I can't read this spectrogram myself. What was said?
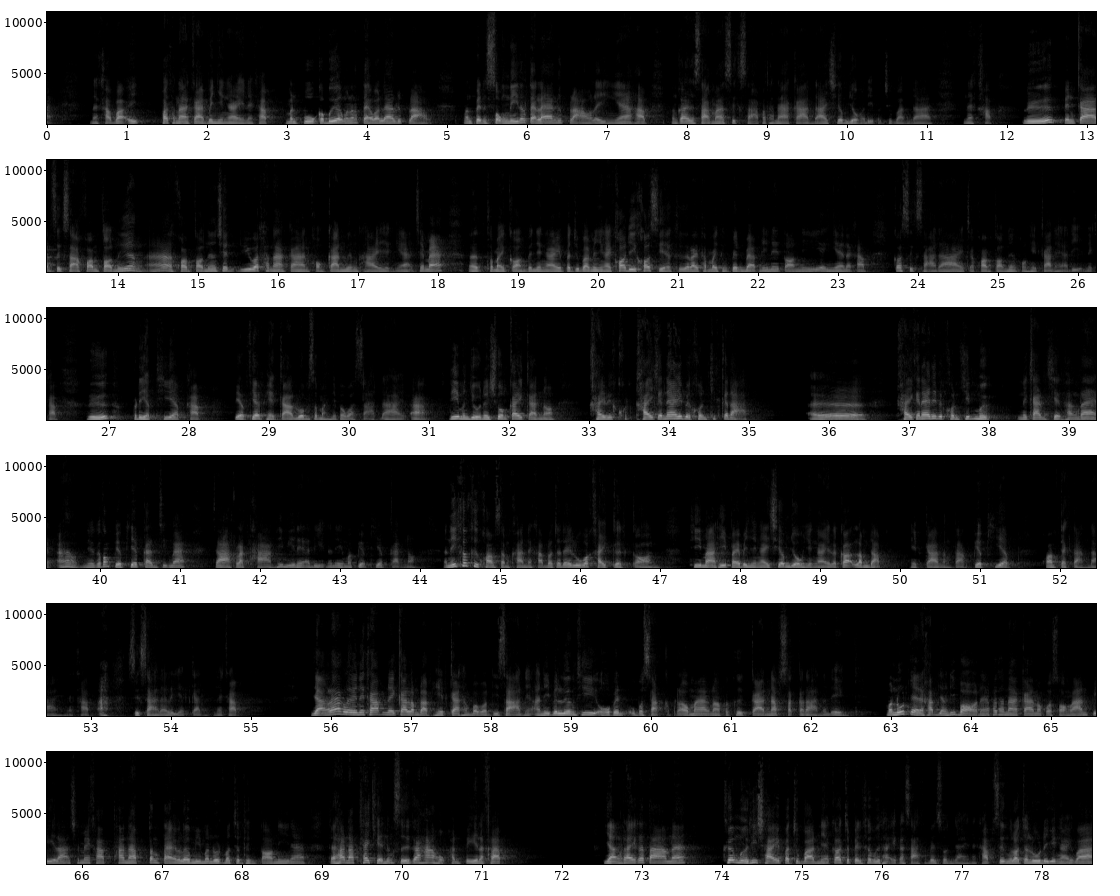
นะครับว่า พัฒนาการเป็นยังไงนะครับ มันปูกระเบื้องมาตั้งแต่วันแรกหรือเปล่า มันเป็นทรงนี้ตั้งแต่แรกหรือเปล่าอะไรอย่างเงี้ยครับ มันก็จะสามารถศึกษาพัฒนาการได้เชื่อมโยงอดีตปัจจุบันได้นะครับ หรือเป็นการศึกษาความต่อเนื่องอความต่อเนื่องเช่น วิวัฒนาการของการเมืองไทยอย่างเงี้ยใช่ไหมสมัยก่อนเป็นยังไง ปัจจุบันเป็นยังไง ข้อดีข้อเสียคืออะไรทำไมถึงเป็นแบบนี้ในตอนนี้อย่างเงี้ยนะครับ ก็ศึกษาได้จากความต่อเนื่องของเหตุการณ์ในอดีตนะครับ หรือเปรียบเทียบครับ เปรียบเทียบเหตุการณ์ร่วมสมัยในประวัติศาสตร์ได้อ่า นี่มันอยู่ในช่วงใกล้กันเนาะใครเป็นใครกันแน่ที่เป็นคนคิดกระดาษ เออ ใครกันแน่ที่เป็นคนคิดหมึกในการเขียนครั้งแรก อ้าวเนี่ยก็ต้องเปรียบเทียบกันจริงไหมจากหลักฐานที่มีในอดีตนั่นเองมาเปรียบเทียบกันเนาะ อันนี้ก็คือความสำคัญนะครับ เราจะได้รู้ว่าใครเกิดก่อน ที่มาที่ไปเป็นยังไงเชื่อมโยงยังไง แล้วก็ลำดับเหตุการณ์ต่างๆ เปรียบเทียบความแตกต่างได้นะครับ อะศึกษารายละเอียดกันนะครับ อย่างแรกเลยนะครับในการลำดับเหตุการณ์ทางประวัติศาสตร์เนี่ยอันนี้เป็นเรื่องที่โอ้เป็นอุปสรรคกับเรามากเนาะก็คือการนับศักราชนั่นเอง มนุษย์เนี่ยนะครับอย่างที่บอกนะพัฒนาการมากว่า 2 ล้านปีแล้วใช่ไหมครับถ้านับตั้งแต่เริ่มมีมนุษย์มาจนถึงตอนนี้นะแต่ถ้านับแค่เขียนหนังสือก็ 5 6พันปีแล้วครับ อย่างไรก็ตามนะเครื่องมือที่ใช้ปัจจุบันเนี่ยก็จะเป็นเครื่องมือทางเอกสารที่เป็นส่วนใหญ่นะครับ ซึ่งเราจะรู้ได้ยังไงว่า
